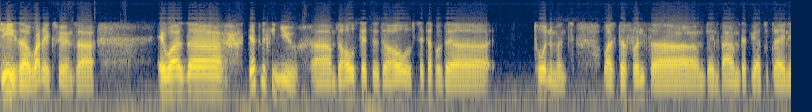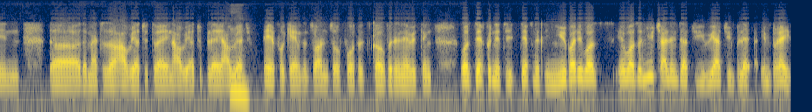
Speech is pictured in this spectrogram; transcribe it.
Geez, uh, what an experience! Uh, it was uh, definitely new. Um, the whole set, the whole setup of the tournament was different. Um, the environment that we had to train in, the the matters of how we had to train, how we had to play, how we had to prepare for games, and so on and so forth with COVID and everything, was definitely definitely new. But it was it was a new challenge that we, we had to impl- embrace,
